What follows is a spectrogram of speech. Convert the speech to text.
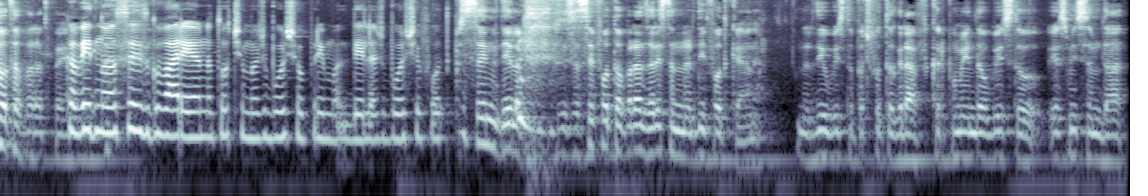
Fotoaparat. Ko vedno se izgovarjajo na to, če imaš boljšo opremo, delaš boljše fotke. Vse ne delaš, vse fotoaparat zares ne naredi fotke naredi v bistvu pač fotograf, kar pomeni, da v bistvu jaz mislim, da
